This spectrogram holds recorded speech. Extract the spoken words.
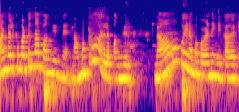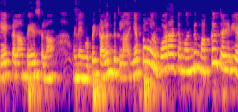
ஆண்களுக்கு மட்டும்தான் பங்கு இல்லை நமக்கும் அதில் பங்கு இருக்குது நாமும் போய் நம்ம குழந்தைங்களுக்காக கேட்கலாம் பேசலாம் நீங்கள் போய் கலந்துக்கலாம். எப்போ ஒரு போராட்டம் வந்து மக்கள் தழுவிய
